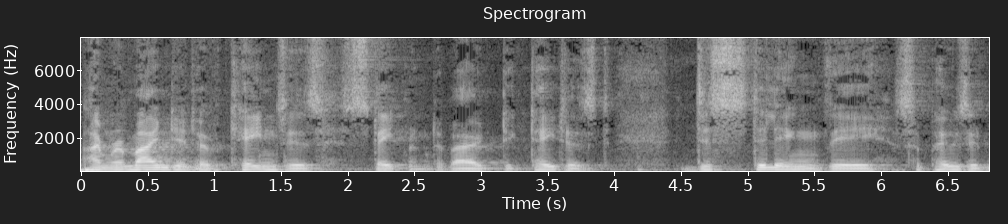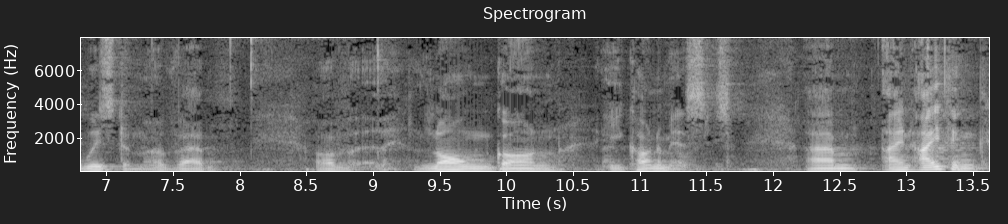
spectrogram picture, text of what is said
I'm reminded of Keynes's statement about dictators distilling the supposed wisdom of, uh, of long gone economists. Um, and I think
